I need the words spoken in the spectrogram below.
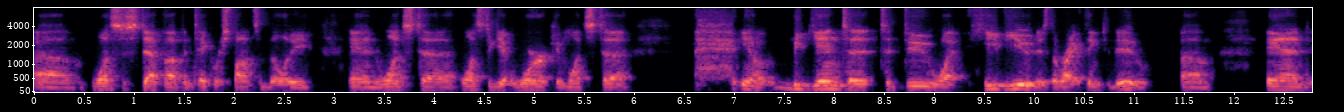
now, um, wants to step up and take responsibility, and wants to wants to get work and wants to you know begin to to do what he viewed as the right thing to do. Um, and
